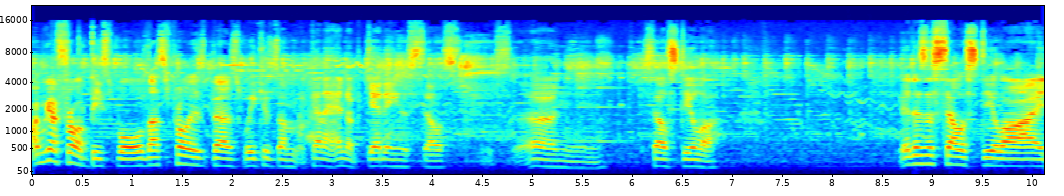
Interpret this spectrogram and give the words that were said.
I'm gonna throw a beast ball. That's probably as bad as weak as I'm gonna end up getting the cell uh, Celesteela. It is a Celesteela. I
